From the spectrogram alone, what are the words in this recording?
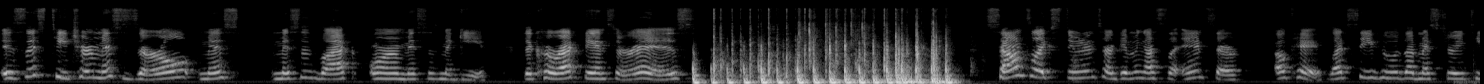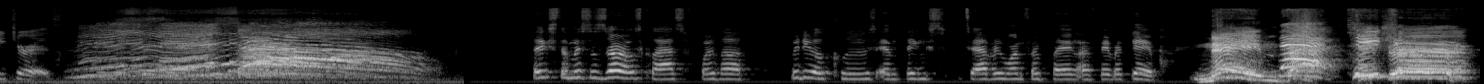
is this teacher Miss Zerl, Miss Mrs. Black, or Mrs. McGee? The correct answer is. Sounds like students are giving us the answer. Okay, let's see who the mystery teacher is. Thanks to Mrs. Zoro's class for the video clues, and thanks to everyone for playing our favorite game. Name that teacher!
